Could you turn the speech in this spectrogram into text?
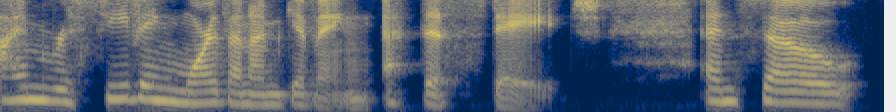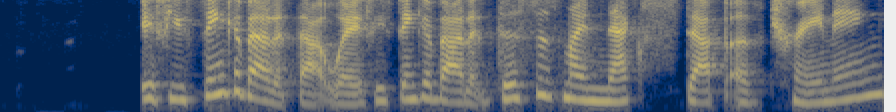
i'm receiving more than i'm giving at this stage. And so if you think about it that way, if you think about it, this is my next step of training,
